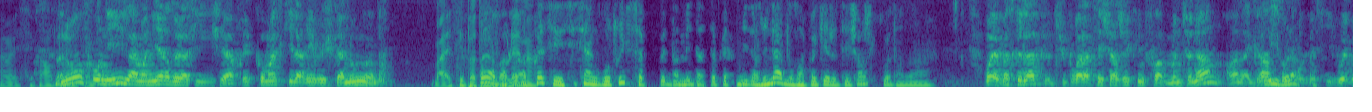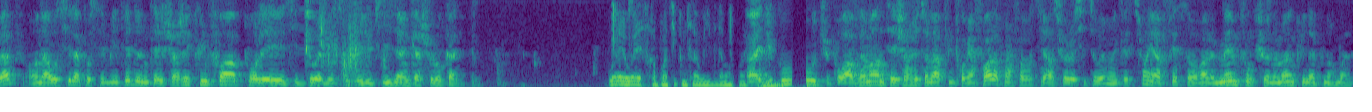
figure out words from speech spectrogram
Ah ouais, c'est par rapport Nous, on fournit la manière de l'afficher. Après, comment est-ce qu'il arrive jusqu'à nous euh, Bah, c'est pas ton Ouais, bah, problème. hein. après, c'est- si c'est un gros truc, ça peut, être dans, mis dans- ça peut être mis dans une app, dans un package à télécharger, quoi. Dans un... Ouais, parce que là, tu pourras la télécharger qu'une fois. Maintenant, on a- grâce Oui, au. Progressive Web App, on a aussi la possibilité de ne télécharger qu'une fois pour les sites web aussi, et d'utiliser un cache local. Ouais, ouais, ce sera pratique comme ça, oui, évidemment. ouais. Ouais, du coup, tu pourras vraiment télécharger ton app une première fois, la première fois que tu iras sur le site web en question, et après, ça aura le même fonctionnement qu'une app normale.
